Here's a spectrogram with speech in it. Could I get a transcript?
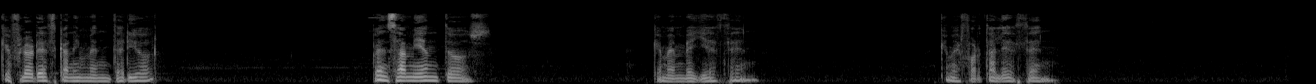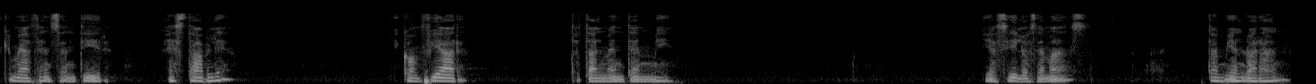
que florezcan en mi interior pensamientos que me embellecen, que me fortalecen, que me hacen sentir estable y confiar totalmente en mí y así los demás también lo harán.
